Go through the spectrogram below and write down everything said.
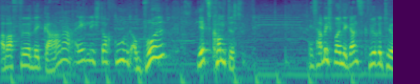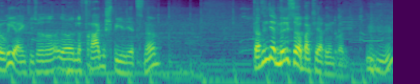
aber für Veganer eigentlich doch gut. Obwohl, jetzt kommt es. Jetzt habe ich mal eine ganz quirre Theorie eigentlich, oder, oder eine Fragespiel jetzt, ne? Da sind ja Milchsäurebakterien drin. Mhm.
